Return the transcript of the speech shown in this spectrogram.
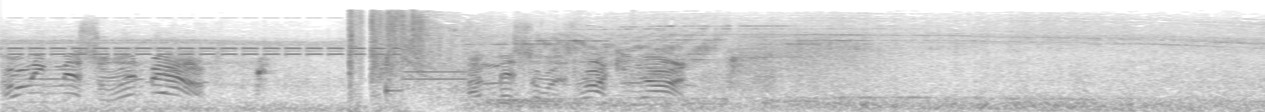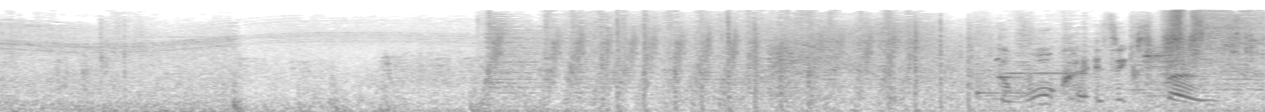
Homing missile inbound. A missile is locking on. The walker is exposed.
